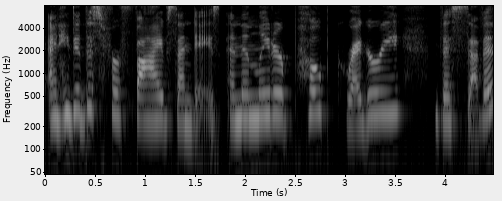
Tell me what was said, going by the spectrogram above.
and he did this for five Sundays. And then later, Pope Gregory VII,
